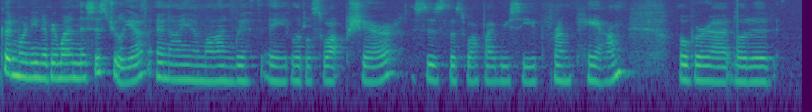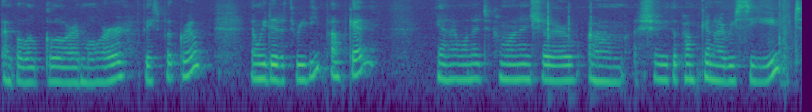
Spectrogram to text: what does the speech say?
Good morning, everyone. This is Julia, and I am on with a little swap share. This is the swap I received from Pam over at Loaded Envelope Galore More Facebook group, and we did a 3D pumpkin. And I wanted to come on and share, um, show you the pumpkin I received.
